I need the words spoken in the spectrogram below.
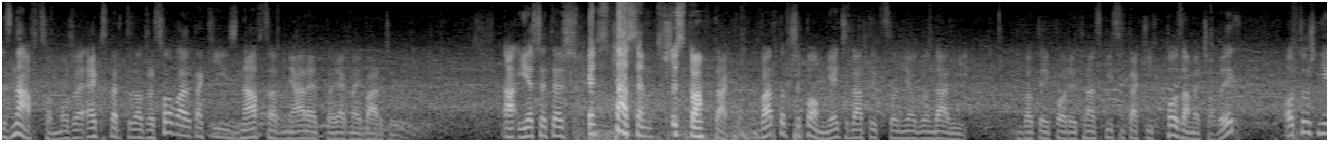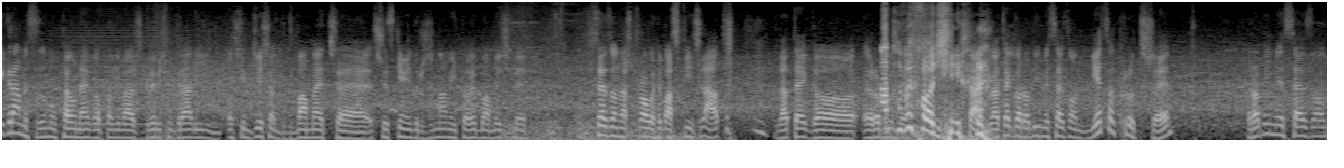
znawcą. Może ekspert to dobrze słowo, ale taki znawca w miarę to jak najbardziej. A i jeszcze też Z czasem wszystko. tak, warto przypomnieć dla tych, co nie oglądali do tej pory transmisji takich pozameczowych. Otóż nie gramy sezonu pełnego, ponieważ gdybyśmy grali 82 mecze wszystkimi drużynami, to chyba byśmy sezon nasz trwały chyba z 5 lat. Dlatego A to robimy, wychodzi. tak, dlatego robimy sezon nieco krótszy. Robimy sezon,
